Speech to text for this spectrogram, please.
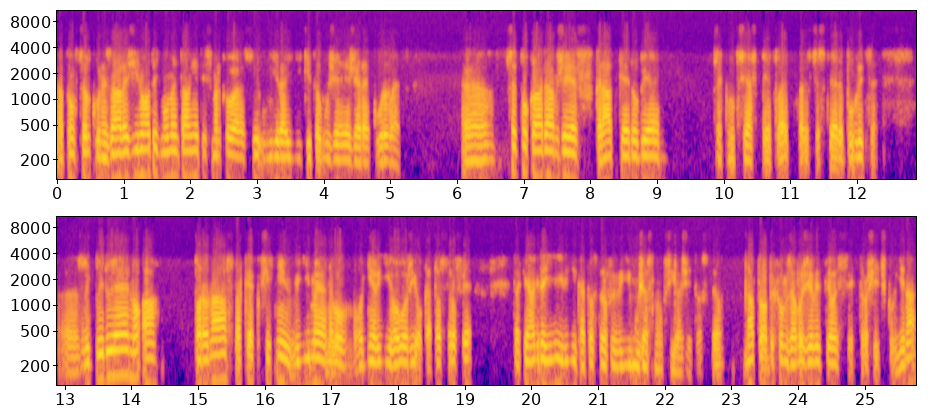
na tom v celku nezáleží. No a teď momentálně ty smrkové lesy umírají díky tomu, že je žere kurvec. E, předpokládám, že je v krátké době, řeknu 3 až 5 let, tady v České republice e, zlikviduje. No a pro nás, tak jak všichni vidíme, nebo hodně lidí hovoří o katastrofě, tak já, kde jiní vidí katastrofy, vidím úžasnou příležitost. Jo? Na to, abychom založili ty lesy trošičku jinak,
